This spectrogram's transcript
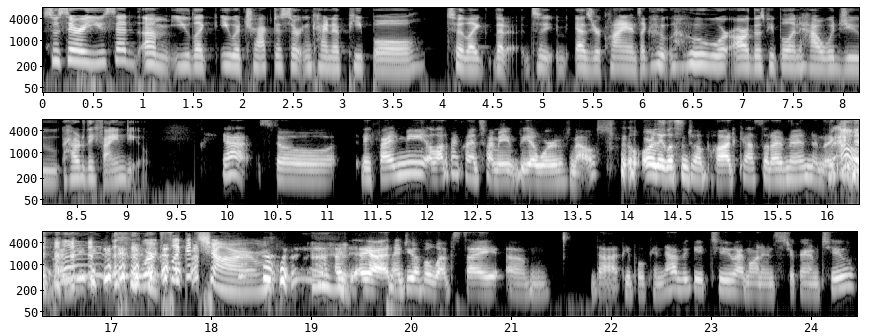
So Cera, you said um you like you attract a certain kind of people to like that to as your clients. Like who who are those people and how would you how do they find you? Yeah. So they find me, a lot of my clients find me via word of mouth, or they listen to a podcast that I'm in and they come find me. Works like a charm. I yeah. And I do have a website um, that people can navigate to. I'm on Instagram too,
